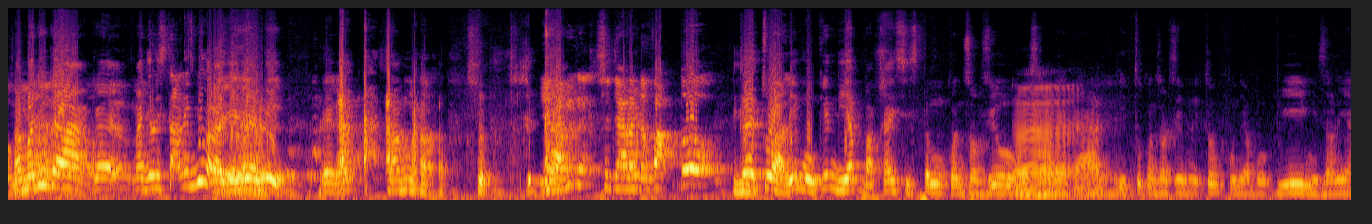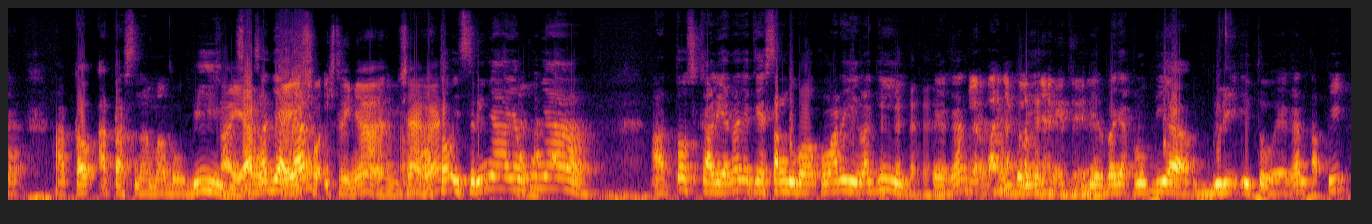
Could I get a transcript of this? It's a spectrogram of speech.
Sama juga kayak oke. majelis taklim juga lah jadi nanti. Ya kan? Sama. Ya tapi ke- secara de facto Kecuali mungkin dia pakai sistem konsorsium Ah, misalnya kan. iya. Itu konsorsium itu punya Bobby misalnya atau atas nama Bobby bisa saja kan. so istrinya bisa kan? atau istrinya yang Eh. punya atau sekalian aja kesang dibawa kemari lagi ya kan Biar banyak Beli- klubnya gitu ya. biar banyak klub dia beli itu ya kan tapi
